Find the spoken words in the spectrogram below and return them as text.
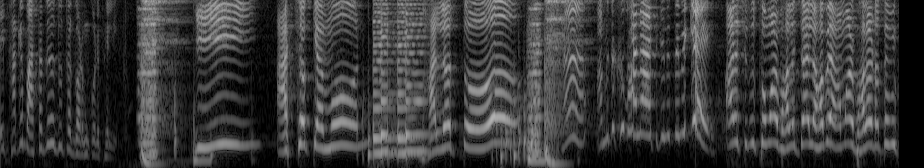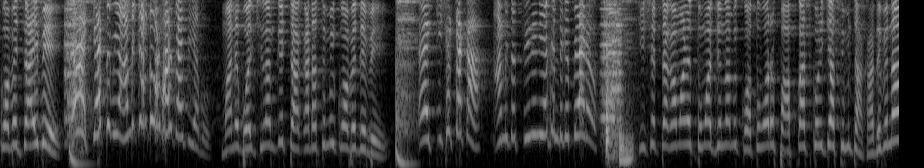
এই ফাঁকে বাচ্চার জন্য দুধটা গরম করে ফেলি। কি? আছো কেমন? ভালো তো? আমি তো খুব ভালো আছি কিন্তু তুমি কে? আরে শুধু তোমার ভালো চাইলে হবে আমার ভালোটা তুমি কবে চাইবে? এই, কে তুমি? আমি কেন তোমার ভালো চাইতে যাব? মানে বলছিলাম কি টাকাটা তুমি কবে দেবে? এই কিসের টাকা? আমি তো চিনি নি এখান থেকে বেরো। কিসের টাকা মানে তোমার জন্য আমি কত বড় পাপ কাজ করেছি আর তুমি টাকা দেবে না?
